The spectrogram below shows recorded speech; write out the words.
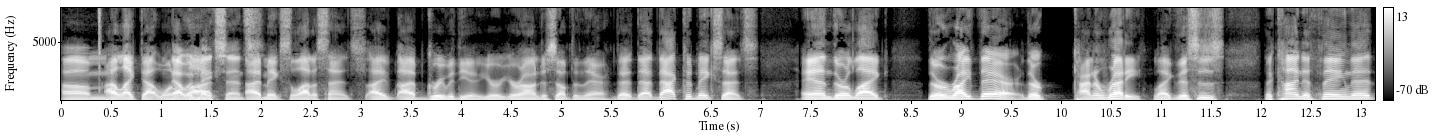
Um, I like that one. That would lot. make sense. That makes a lot of sense. I, I agree with you. You're you're onto something there. That that that could make sense. And they're like they're right there. They're kind of ready. Like this is the kind of thing that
